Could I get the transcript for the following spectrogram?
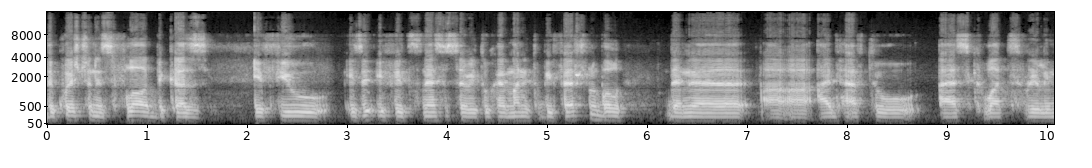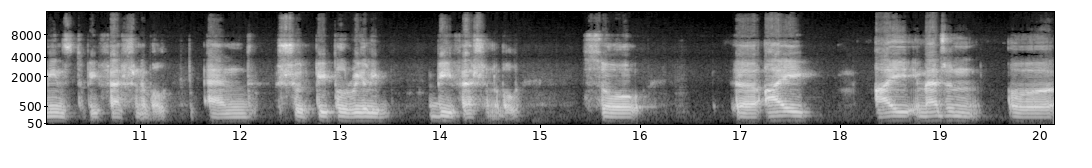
the question is flawed because if you is it if it's necessary to have money to be fashionable, then uh, uh, I'd have to ask what really means to be fashionable and should people really be fashionable. So uh, i i imagine uh,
